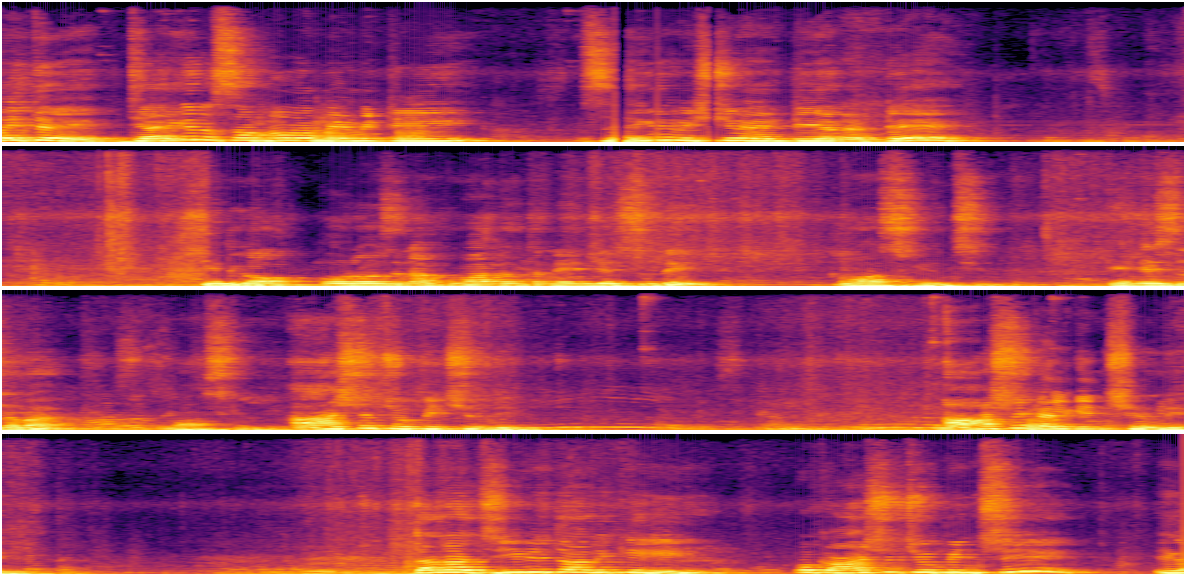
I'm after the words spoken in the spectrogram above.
అయితే జరిగిన సంభవం ఏమిటి? జరిగిన విషయం ఏంటి అని అంటే ఇదిగో ఓ రోజున అపవాదత్తను ఏం చేసింది? మోసగించింది. ఏం చేసిందమ్మా? ఆశ చూపించింది. ఆశ కలిగించింది. తన జీవితానికి ఒక ఆశ చూపించి ఇక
